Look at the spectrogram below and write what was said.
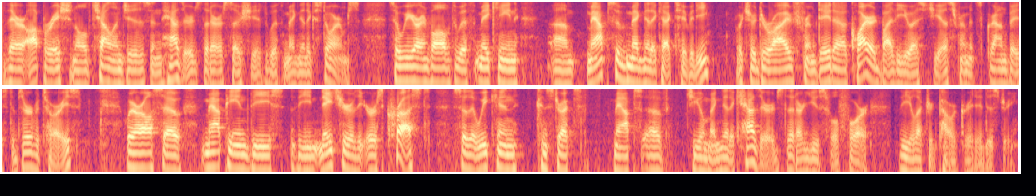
their operational challenges and hazards that are associated with magnetic storms. So we are involved with making um, maps of magnetic activity which are derived from data acquired by the USGS from its ground-based observatories. We are also mapping the, the nature of the Earth's crust so that we can construct maps of geomagnetic hazards that are useful for the electric power grid industry.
